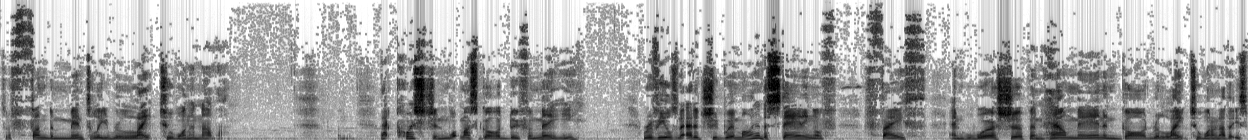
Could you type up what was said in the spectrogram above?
sort of fundamentally relate to one another. Um, that question, what must God do for me, reveals an attitude where my understanding of faith and worship and how man and God relate to one another is,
